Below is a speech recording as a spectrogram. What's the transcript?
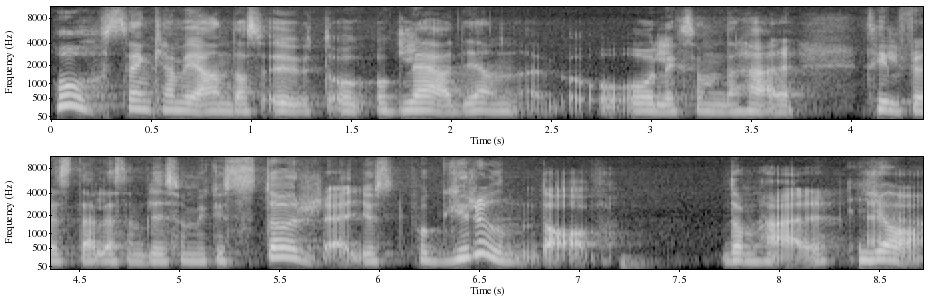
oh, sen kan vi andas ut och, och glädjen och, och liksom den här tillfredsställelsen blir så mycket större just på grund av de här ja. eh,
